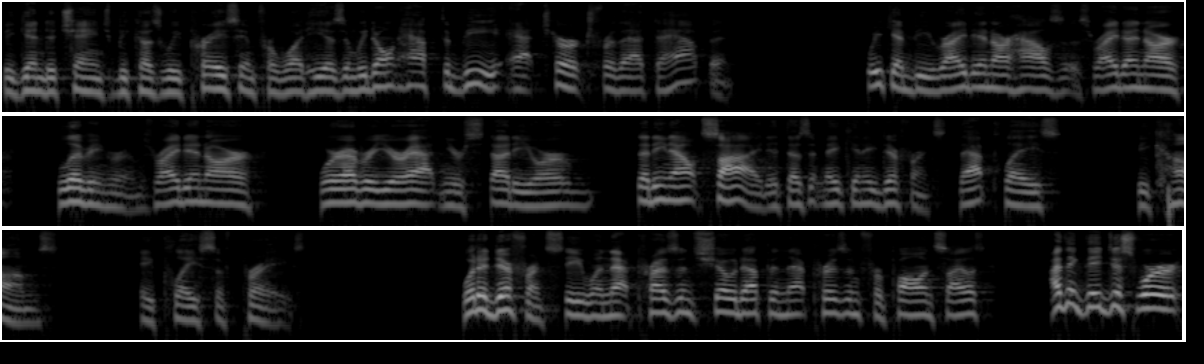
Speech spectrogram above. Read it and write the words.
begin to change because we praise Him for what He is. And we don't have to be at church for that to happen. We can be right in our houses, right in our living rooms, right in our wherever you're at in your study or sitting outside. It doesn't make any difference. That place becomes a place of praise. What a difference. See, when that presence showed up in that prison for Paul and Silas, I think they just were,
